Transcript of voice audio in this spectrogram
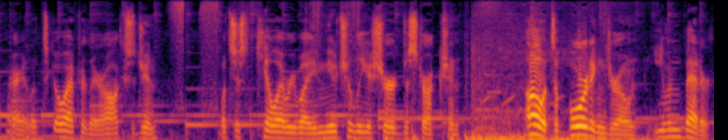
Alright, let's go after their oxygen. Let's just kill everybody, mutually assured destruction. Oh, it's a boarding drone, even better.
